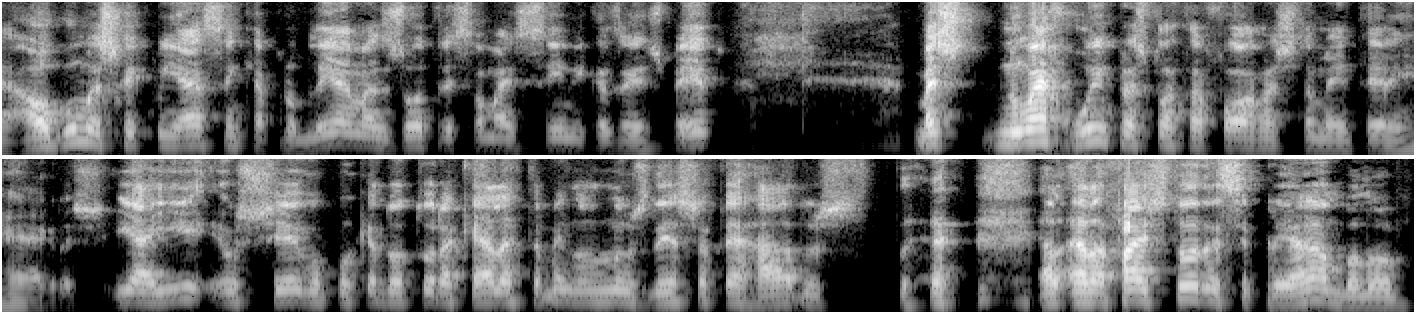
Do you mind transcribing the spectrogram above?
é, algumas reconhecem que há problemas, outras são mais cínicas a respeito. Mas não é ruim para as plataformas também terem regras. E aí eu chego, porque a doutora Keller também não nos deixa ferrados. ela, ela faz todo esse preâmbulo,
